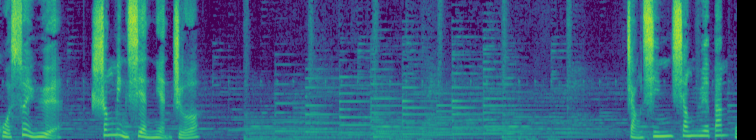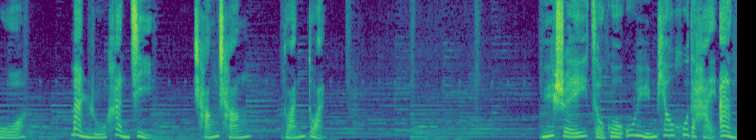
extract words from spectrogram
过岁月，生命线碾折。掌心相约斑驳，慢如旱季，长长短短。雨水走过乌云飘忽的海岸。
